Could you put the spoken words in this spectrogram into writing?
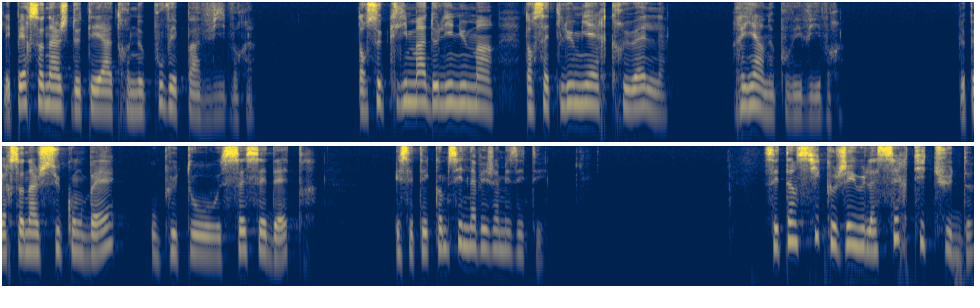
les personnages de théâtre ne pouvaient pas vivre. Dans ce climat de l'inhumain, dans cette lumière cruelle, rien ne pouvait vivre. Le personnage succombait, ou plutôt cessait d'être, et c'était comme s'il n'avait jamais été. C'est ainsi que j'ai eu la certitude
